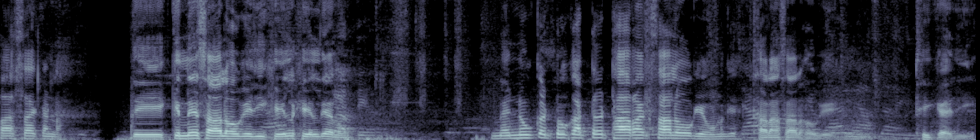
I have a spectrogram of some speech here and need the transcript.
First second. ਤੇ ਕਿੰਨੇ ਸਾਲ ਹੋ ਗਏ ਜੀ ਖੇਲ ਖੇਲਦਿਆਂ ਨੂੰ? ਮੈਨੂੰ ਘੱਟੋ ਘੱਟ 18 ਕੁ ਸਾਲ ਹੋ ਗਏ ਹੋਣਗੇ। 18 ਸਾਲ ਹੋ ਗਏ। ਠੀਕ ਹੈ ਜੀ।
